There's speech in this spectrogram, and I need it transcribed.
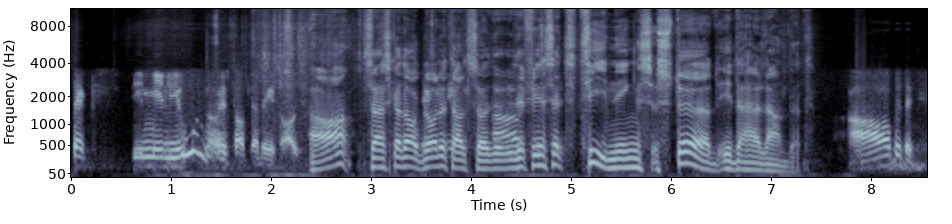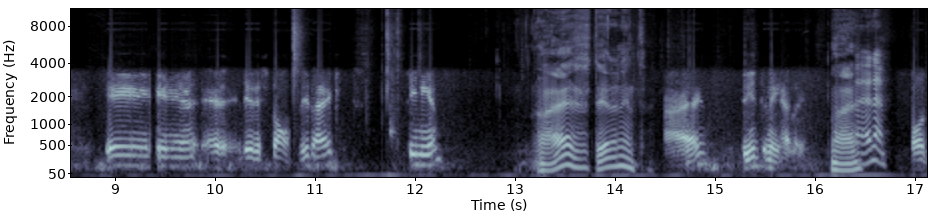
60 miljoner i statliga bidrag. Ja, Svenska Dagbladet alltså. Det, det finns ett tidningsstöd i det här landet. Ja, precis. Eh, eh, det är det statligt ägt, tidningen? Nej, det är den inte. Nej, det är inte ni heller. Nej. Nej, nej. Och,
